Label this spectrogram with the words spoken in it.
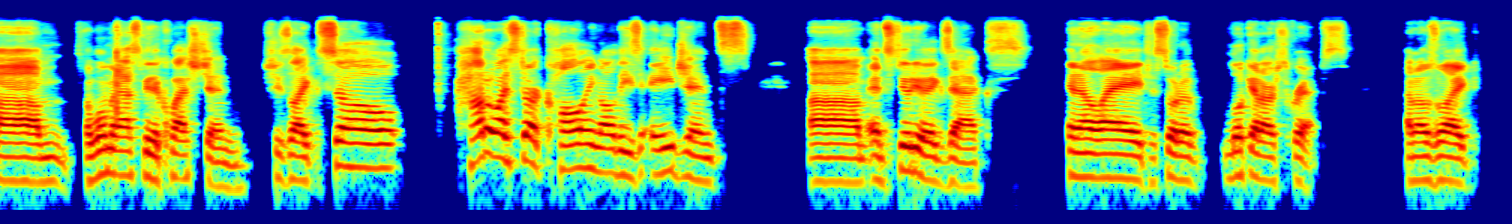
Um, a woman asked me the question. She's like, So, how do I start calling all these agents um, and studio execs in LA to sort of look at our scripts? And I was like,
